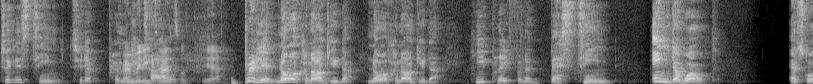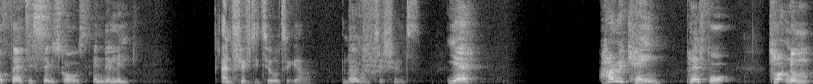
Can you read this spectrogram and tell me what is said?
took his team to the Premier, Premier League, League title. title. Yeah. Brilliant. No one can argue that. No one can argue that. He played for the best team in the world and scored 36 goals in the league. and 52 altogether in the Uh, competitions. Yeah. Harry Kane played for Tottenham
